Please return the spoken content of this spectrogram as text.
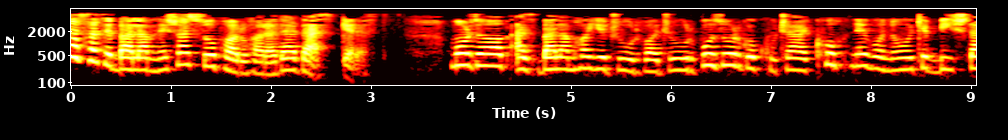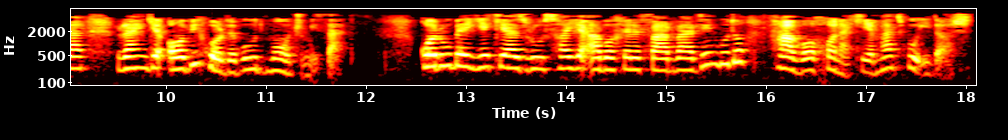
وسط بلم نشست و پاروها را در دست گرفت. مرداب از بلمهای جور و جور بزرگ و کوچک کهنه و نو که بیشتر رنگ آبی خورده بود موج می‌زد. غروب یکی از روزهای اواخر فروردین بود و هوا خنکی مطبوعی داشت.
